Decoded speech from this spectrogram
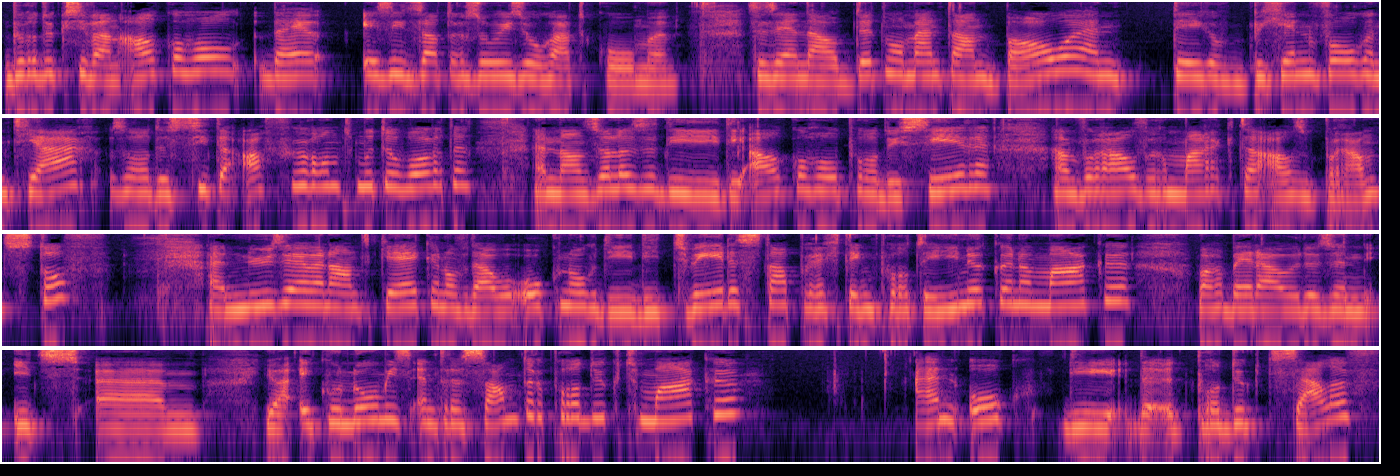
productie van alcohol, dat is iets dat er sowieso gaat komen. Ze zijn daar op dit moment aan het bouwen en tegen begin volgend jaar zou de site afgerond moeten worden. En dan zullen ze die, die alcohol produceren en vooral vermarkten als brandstof. En nu zijn we aan het kijken of dat we ook nog die, die tweede stap richting proteïne kunnen maken, waarbij dat we dus een iets um, ja, economisch interessanter product maken. En ook die, de, het product zelf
